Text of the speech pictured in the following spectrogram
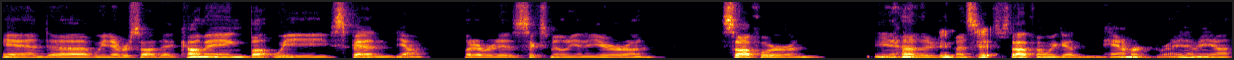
And uh, we never saw that coming, but we spend, you know, whatever it is, six million a year on software and you know other And- defensive stuff, and we get hammered, right? I mean, uh,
